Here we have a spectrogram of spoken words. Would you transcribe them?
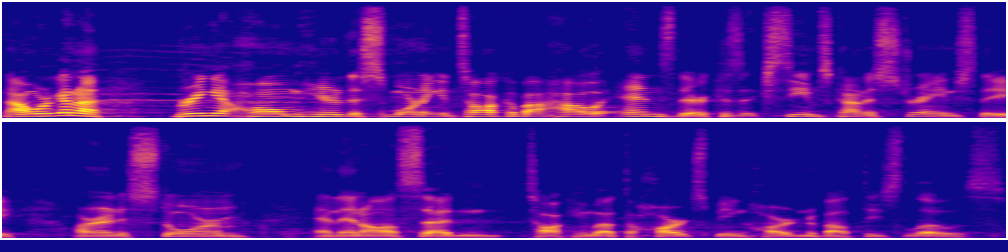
Now, we're going to bring it home here this morning and talk about how it ends there because it seems kind of strange. They are in a storm, and then all of a sudden, talking about the hearts being hardened about these loaves.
